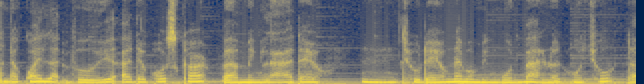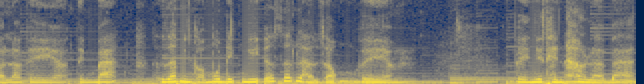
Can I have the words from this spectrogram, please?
bạn đã quay lại với Adele Postcard và mình là Adele uhm, Chủ đề hôm nay mà mình muốn bàn luận một chút đó là về à, tình bạn. Thực ra mình có một định nghĩa rất là rộng về về như thế nào là bạn.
